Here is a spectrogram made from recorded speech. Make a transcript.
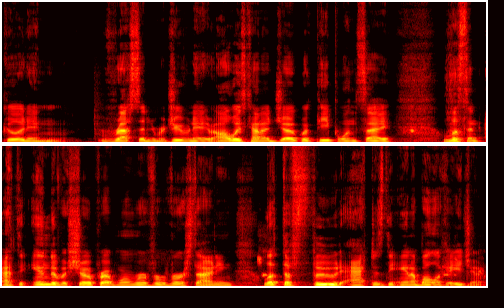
good and rested and rejuvenated. I always kind of joke with people and say, listen, at the end of a show prep when we're reverse dieting, let the food act as the anabolic agent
